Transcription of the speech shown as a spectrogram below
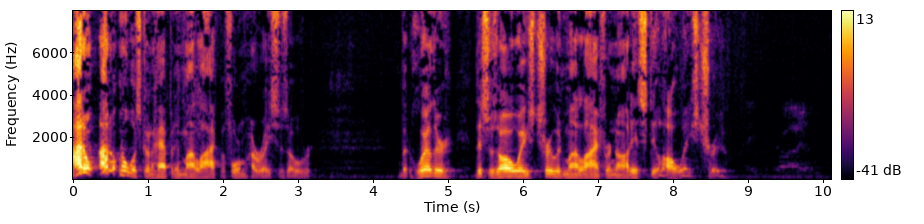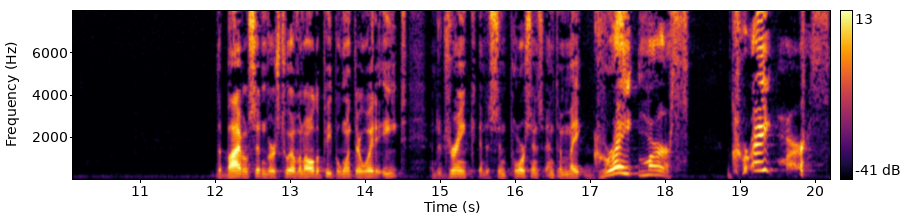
I don't, I don't know what's going to happen in my life before my race is over. But whether this is always true in my life or not, it's still always true. the Bible said in verse 12, and all the people went their way to eat and to drink and to send portions and to make great mirth. Great mirth.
